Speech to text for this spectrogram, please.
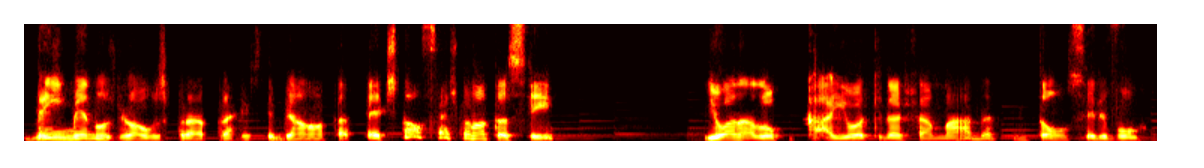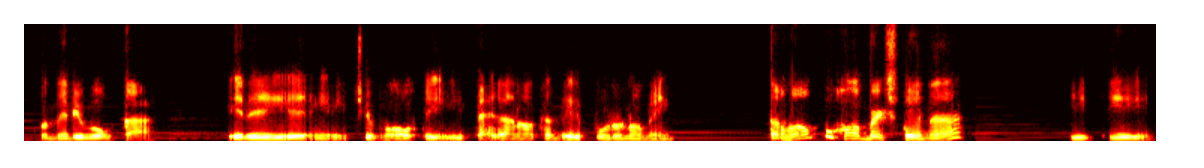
bem menos jogos pra receber a nota 7. Então fecha a nota 6. E o Analoco caiu aqui da chamada. Então se ele quando ele voltar, ele, a gente volta e pega a nota dele por Mendes. Então vamos pro Robert Renan, que, que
